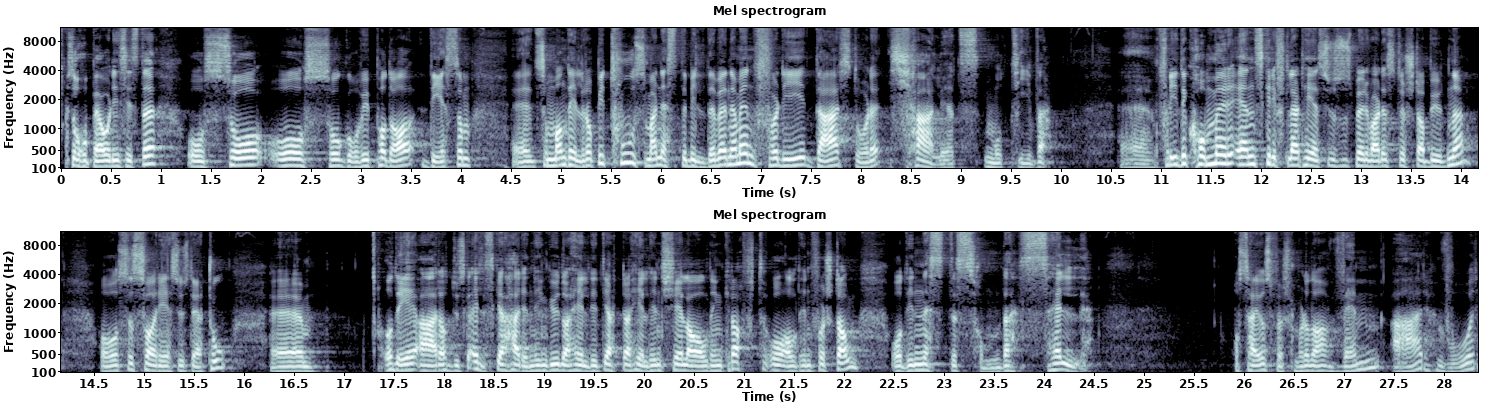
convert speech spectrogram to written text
så hopper jeg over de siste, og så, og så går vi på det som Eh, som man deler opp i to, som er neste bilde. Benjamin, fordi Der står det kjærlighetsmotivet. Eh, fordi det kommer en skriftlært Jesus og spør hva er det største av budene. Og så svarer Jesus det er to. Eh, Og det er at du skal elske Herren din Gud av hele ditt hjerte, av hele din sjel, av all din kraft og all din forstand, og din neste som deg selv. Og så er jo spørsmålet da hvem er vår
